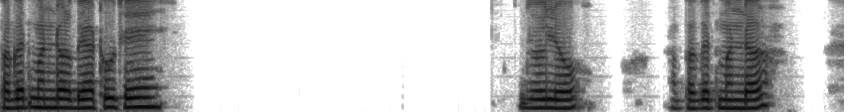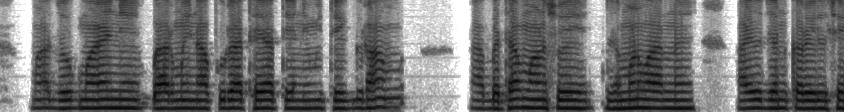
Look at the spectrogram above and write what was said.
ભગત મંડળ બેઠું છે. જોઈ લો, આ ભગત મંડળ. માં જોગમાયાને બાર મહિના પૂરા થયા તે નિમિત્તે ગ્રામ, આ બધા માણસોએ જમણવારને આયોજન કરેલ છે.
